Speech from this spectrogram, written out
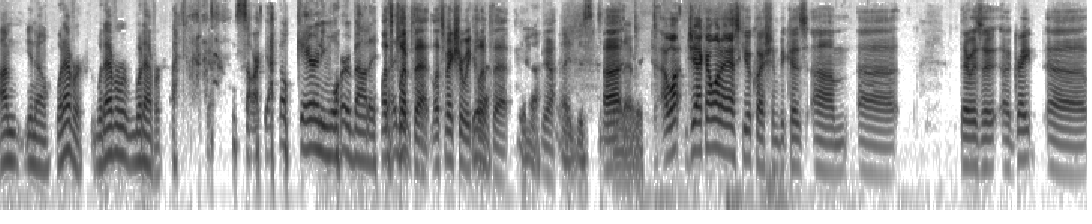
I'm you know whatever, whatever, whatever. I'm sorry, I don't care anymore about it. Let's clip that. Let's make sure we Yeah. clip that. Yeah, Yeah. I just Uh, whatever. I want Jack. I want to ask you a question because um, uh, there was a, a great uh,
